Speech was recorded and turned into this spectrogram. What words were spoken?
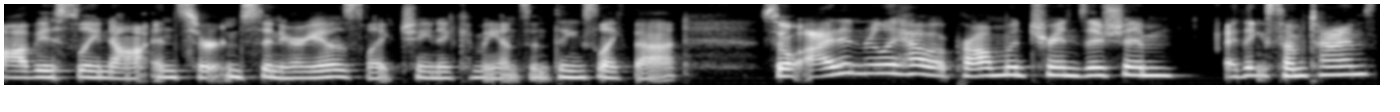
obviously not in certain scenarios like chain of commands and things like that. So I didn't really have a problem with transition. I think sometimes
